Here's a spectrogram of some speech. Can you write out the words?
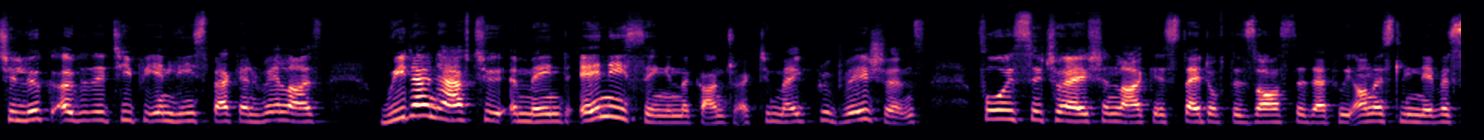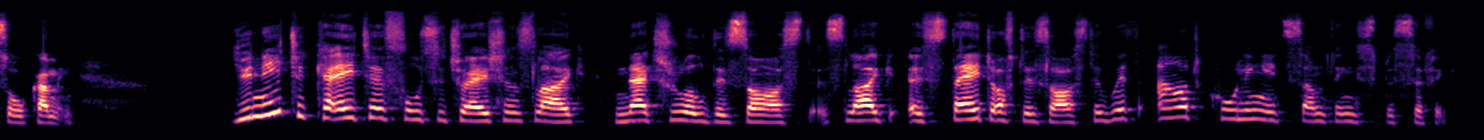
to look over the TPN leaseback and realize we don't have to amend anything in the contract to make provisions for a situation like a state of disaster that we honestly never saw coming. You need to cater for situations like natural disasters, like a state of disaster, without calling it something specific.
